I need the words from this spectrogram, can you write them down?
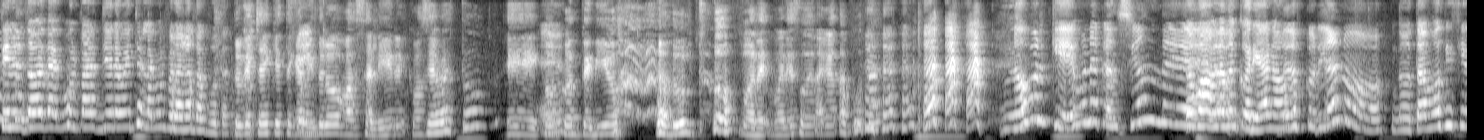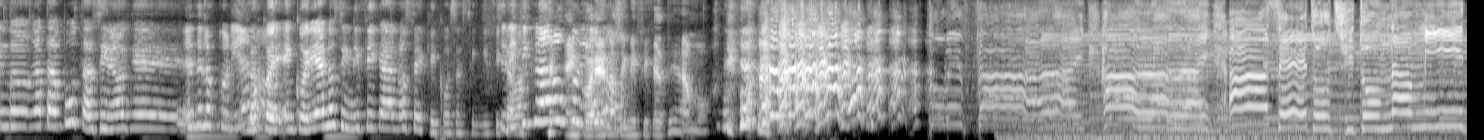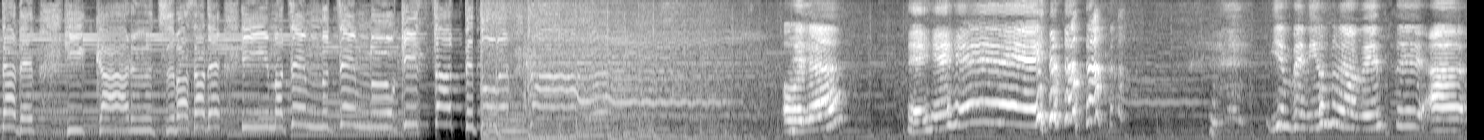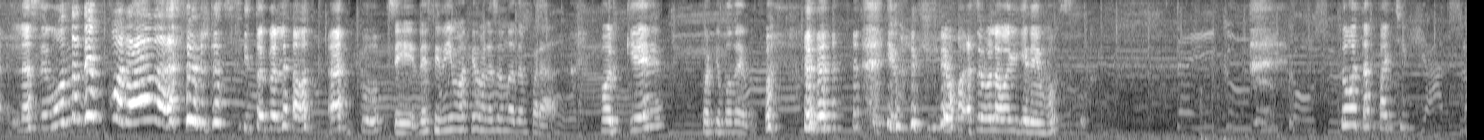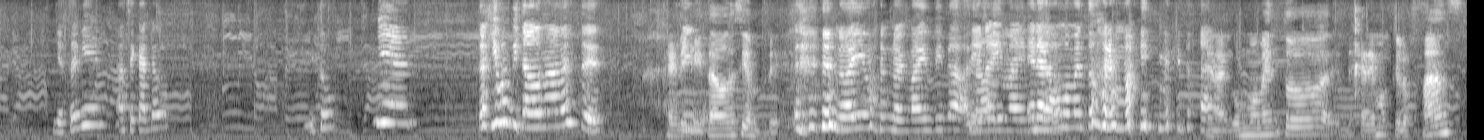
Tienen toda la culpa, yo le voy a echar la culpa a la gata puta. ¿Tú cachai que este Sí. capítulo va a salir, ¿cómo se llama esto? Eh, con Eh. contenido adulto, por, por eso de la gata puta. No, porque es una canción de. Estamos hablando en coreano. De los coreanos. No estamos diciendo gata puta, sino que. Es de los coreanos. Los core- en coreano significa, no sé qué cosa significa. Significa algo En coreano. coreano significa te amo. 血と涙で光る翼で今全部全部を消さってごめんなさ Hola. ¡Hey, hey, hey! Bienvenidos nuevamente a la segunda temporada del Tecito con la Otaku. Sí, decidimos que es una segunda temporada. ¿Por qué? Porque podemos. y porque queremos, hacemos la que queremos. ¿Cómo estás, Pachi? Yo estoy bien, hace calor. ¿Y tú? Bien. Trajimos invitado nuevamente. El invitado de siempre. no, hay, no hay más invitados. Sí, no. no hay más En invitado. algún momento habrán más invitados. En algún momento dejaremos que los fans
